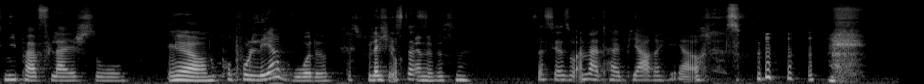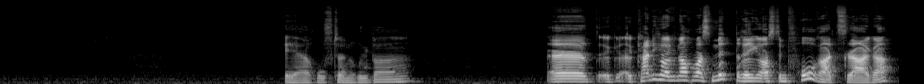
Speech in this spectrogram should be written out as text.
Knieperfleisch so Ja, populär wurde. das würde Vielleicht ich auch ist das- gerne wissen. Ist das ja so anderthalb Jahre her oder so. Er ruft dann rüber. Äh, kann ich euch noch was mitbringen aus dem Vorratslager?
